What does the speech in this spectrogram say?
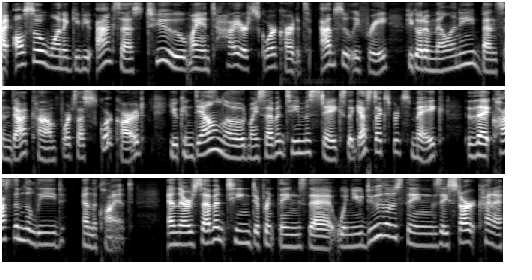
I also want to give you access to my entire scorecard. It's absolutely free. If you go to melaniebenson.com forward slash scorecard, you can download my 17 mistakes that guest experts make that cost them the lead and the client. And there are 17 different things that when you do those things, they start kind of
